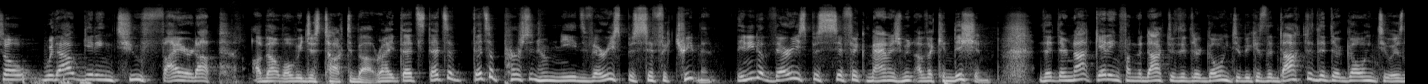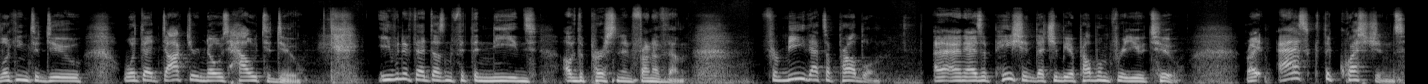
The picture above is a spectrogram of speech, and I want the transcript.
So, without getting too fired up about what we just talked about, right? That's that's a that's a person who needs very specific treatment. They need a very specific management of a condition that they're not getting from the doctor that they're going to because the doctor that they're going to is looking to do what that doctor knows how to do, even if that doesn't fit the needs of the person in front of them. For me, that's a problem. And as a patient, that should be a problem for you too, right? Ask the questions.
